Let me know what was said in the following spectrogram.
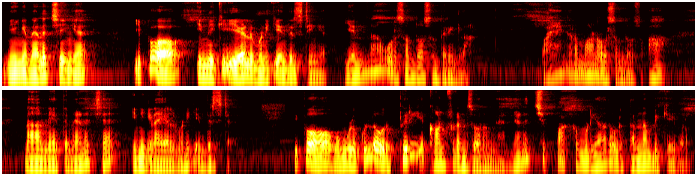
நீங்கள் நினச்சிங்க இப்போது இன்றைக்கி ஏழு மணிக்கு எந்திரிச்சிட்டிங்க. என்ன ஒரு சந்தோஷம் தெரியுங்களா? பயங்கரமான ஒரு சந்தோஷம். ஆ நான் நேற்று நினச்சேன் இன்றைக்கி நான் ஏழு மணிக்கு எந்திரிச்சிட்டேன். இப்போது உங்களுக்குள்ளே ஒரு பெரிய கான்ஃபிடென்ஸ் வருங்க. நினச்சி பார்க்க முடியாத ஒரு தன்னம்பிக்கை வரும்.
